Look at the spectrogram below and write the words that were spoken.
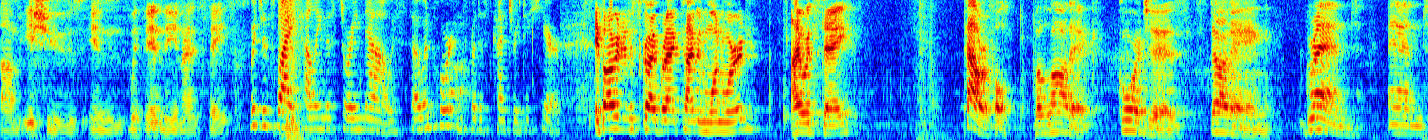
um, issues in within the United States. Which is why telling the story now is so important for this country to hear. If I were to describe ragtime in one word, I would say powerful. melodic gorgeous stunning grand and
